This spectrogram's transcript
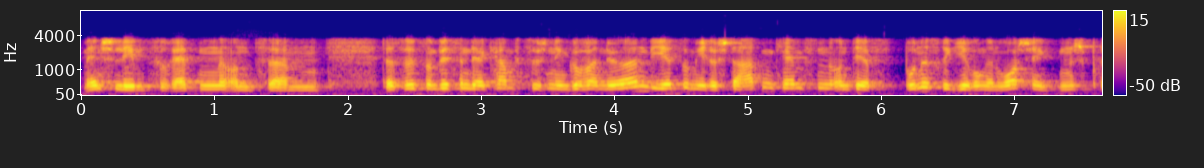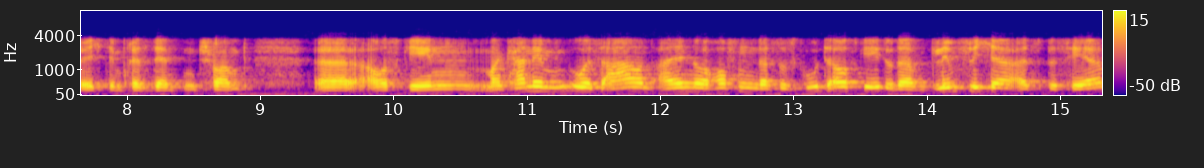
Menschenleben zu retten und ähm, das wird so ein bisschen der Kampf zwischen den Gouverneuren, die jetzt um ihre Staaten kämpfen, und der Bundesregierung in Washington, sprich dem Präsidenten Trump, äh, ausgehen. Man kann den USA und allen nur hoffen, dass es gut ausgeht oder glimpflicher als bisher.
